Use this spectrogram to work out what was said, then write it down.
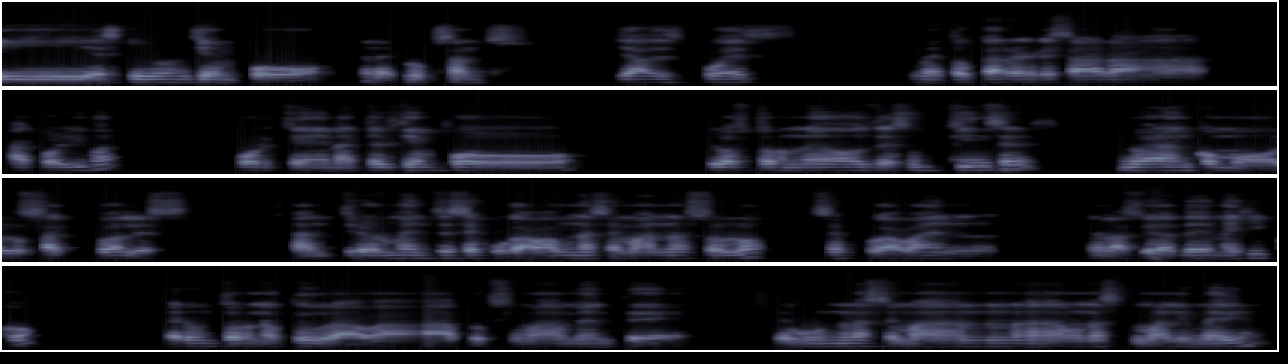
y estuve un tiempo en el Club Santos. Ya después me toca regresar a, a Colima porque en aquel tiempo los torneos de sub-15 no eran como los actuales. Anteriormente se jugaba una semana solo, se jugaba en, en la Ciudad de México. Era un torneo que duraba aproximadamente de una semana a una semana y media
